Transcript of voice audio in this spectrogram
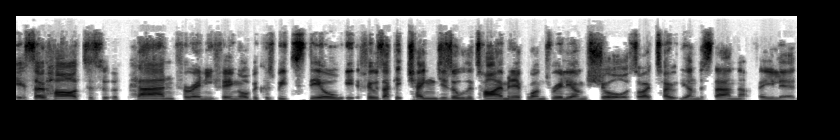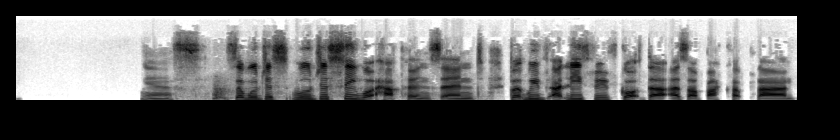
it's so hard to sort of plan for anything, or because we still it feels like it changes all the time, and everyone's really unsure. So I totally understand that feeling. Yes. So we'll just we'll just see what happens, and but we've at least we've got that as our backup plan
